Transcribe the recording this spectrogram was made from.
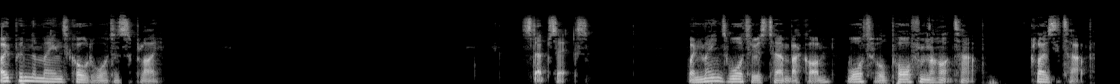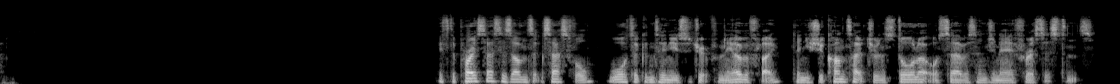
Open the mains cold water supply. Step 6. When mains water is turned back on, water will pour from the hot tap. Close the tap. If the process is unsuccessful, water continues to drip from the overflow, then you should contact your installer or service engineer for assistance.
